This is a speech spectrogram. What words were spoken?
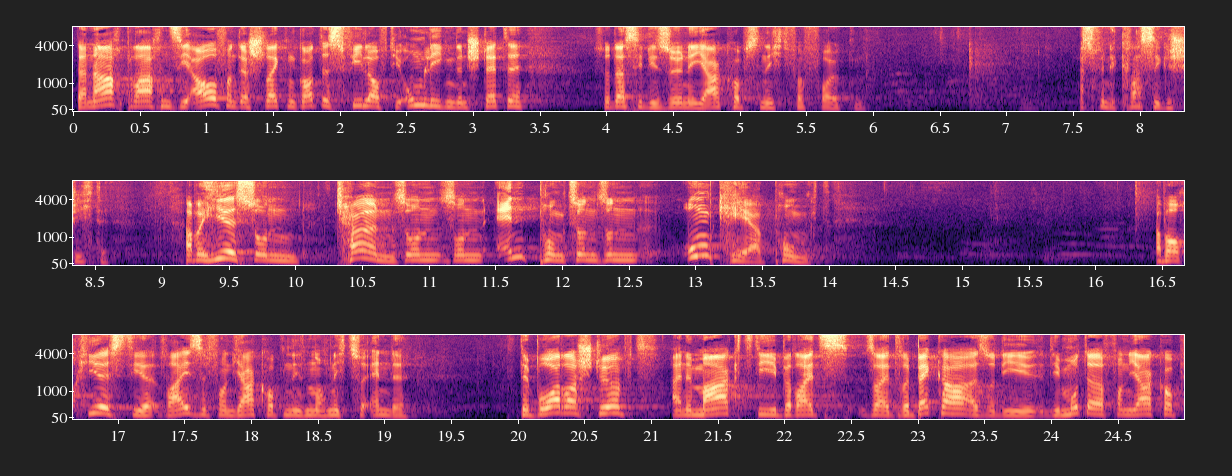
Danach brachen sie auf und der Schrecken Gottes fiel auf die umliegenden Städte, sodass sie die Söhne Jakobs nicht verfolgten. Was für eine krasse Geschichte. Aber hier ist so ein Turn, so ein, so ein Endpunkt, so ein, so ein Umkehrpunkt. Aber auch hier ist die Reise von Jakob noch nicht zu Ende. Deborah stirbt, eine Magd, die bereits seit Rebekka, also die, die Mutter von Jakob,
